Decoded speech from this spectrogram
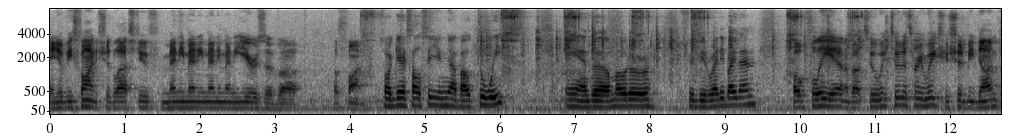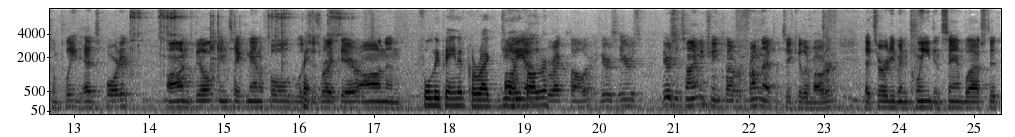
and you'll be fine. It should last you for many, many, many, many years of uh, of fun. So I guess I'll see you in about two weeks, and the motor should be ready by then. Hopefully, yeah, in about two weeks, two to three weeks, you should be done. Complete heads ported, on built intake manifold, which is right there, on and Fully painted, correct GM oh yeah, color. the correct color. Here's here's here's a timing chain cover from that particular motor that's already been cleaned and sandblasted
